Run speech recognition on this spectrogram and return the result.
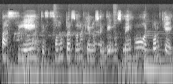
pacientes, somos personas que nos sentimos mejor. ¿Por qué?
